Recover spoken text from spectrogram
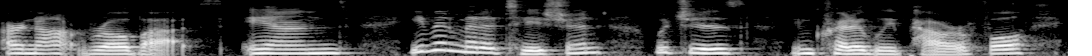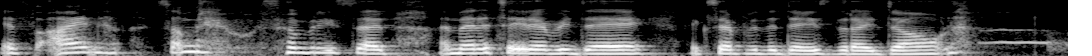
are not robots. And even meditation, which is incredibly powerful. If I somebody somebody said I meditate every day except for the days that I don't.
